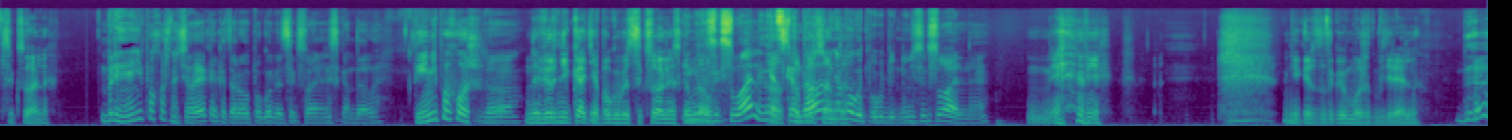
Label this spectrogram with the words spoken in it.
Сексуальных. Блин, я не похож на человека, которого погубят сексуальные скандалы. Ты не похож. Да. Наверняка тебя погубит сексуальный скандал. Именно сексуальные? Нет, А, сто скандалы меня могут погубить, но не сексуальные. Мне кажется, такое может быть реально. Да?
